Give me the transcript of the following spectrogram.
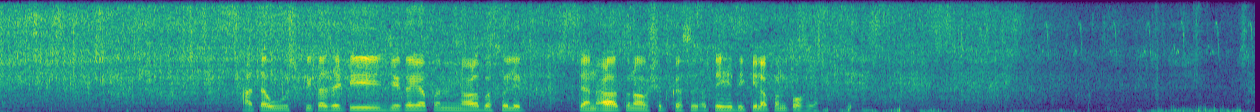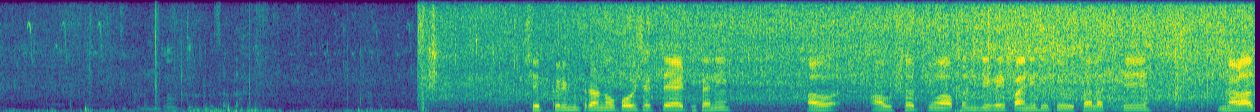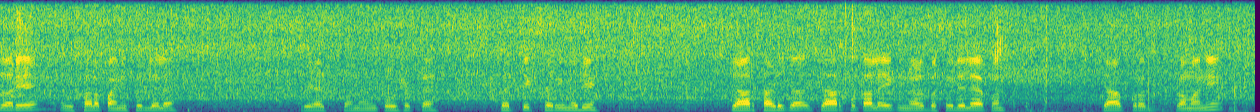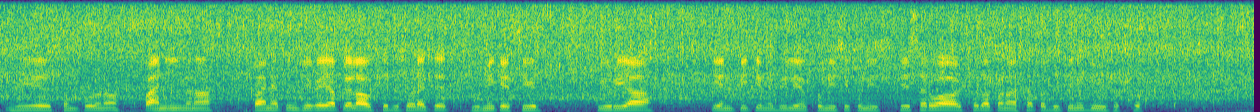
आता ऊस पिकासाठी जे काही आपण नळ बसवलेत त्या नळातून औषध कसं जाते हे देखील आपण पाहूया. शेतकरी मित्रांनो पाहू शकता या ठिकाणी. औ औषध किंवा आपण जे काही पाणी देतो उसाला ते नळाद्वारे उसाला पाणी सोडलेलं आहे. या ठिकाणाहून पाहू शकता प्रत्येक सरीमध्ये चार साडेचार चार फुटाला एक नळ बसवलेला आहे आपण. त्या प्र प्रमाणे हे संपूर्ण पाणी म्हणा पाण्यातून जे काही आपल्याला औषधं सोडायचे आहेत humic acid urea N P केमधील एकोणीस एकोणीस हे सर्व औषध आपण अशा पद्धतीने देऊ शकतो.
